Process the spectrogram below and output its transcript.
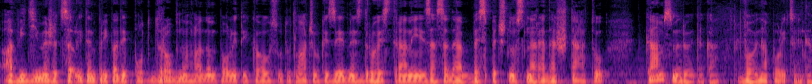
a vidíme, že celý ten prípad je pod drobnohľadom politikov. Sú tu tlačovky z jednej, z druhej strany, zasadá bezpečnostná rada štátu. Kam smeruje taká vojna policajta?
